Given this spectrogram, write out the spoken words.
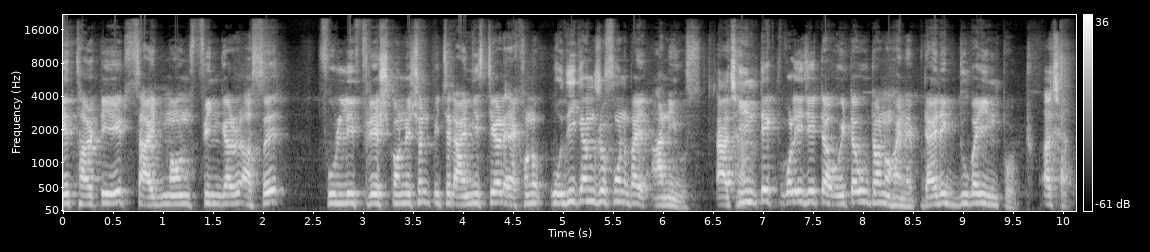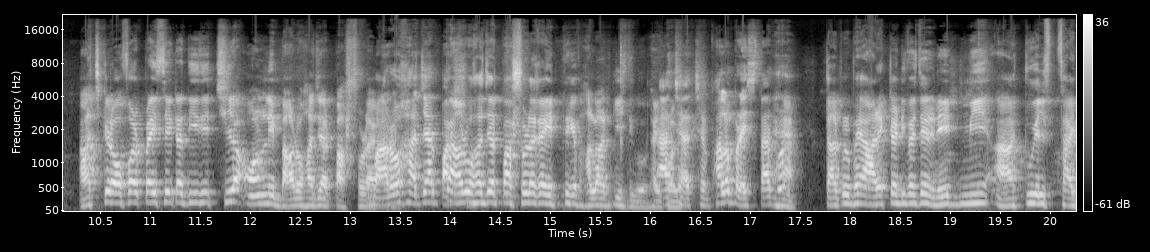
A thirty eight side mount finger আছে ফুললি ফ্রেশ কন্ডিশন পিছের আইমি স্টিকার এখনও অধিকাংশ ফোন ভাই আনইউজ আচ্ছা। ইনটেক পলি যেটা ওইটা উঠানো হয় না ডাইরেক্ট দুবাই ইনপোর্ট আচ্ছা। আজকের অফার প্রাইস এটা দিয়ে দিচ্ছি অনলি বারো হাজার পাঁচশো টাকা। বারো হাজার বারো হাজার পাঁচশো টাকা এর থেকে ভালো আর কি দিব ভাই আচ্ছা আচ্ছা ভালো প্রাইস তারপর? হ্যাঁ তারপর ভাই আরেকটা device Redmi twelve five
